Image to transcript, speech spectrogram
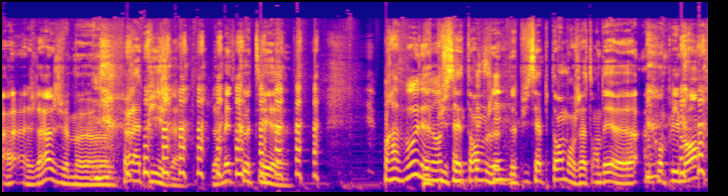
ah, là, je vais me faire la pige. Là. Je vais mettre de côté. Bravo de Depuis septembre, depuis septembre, j'attendais euh, un compliment.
